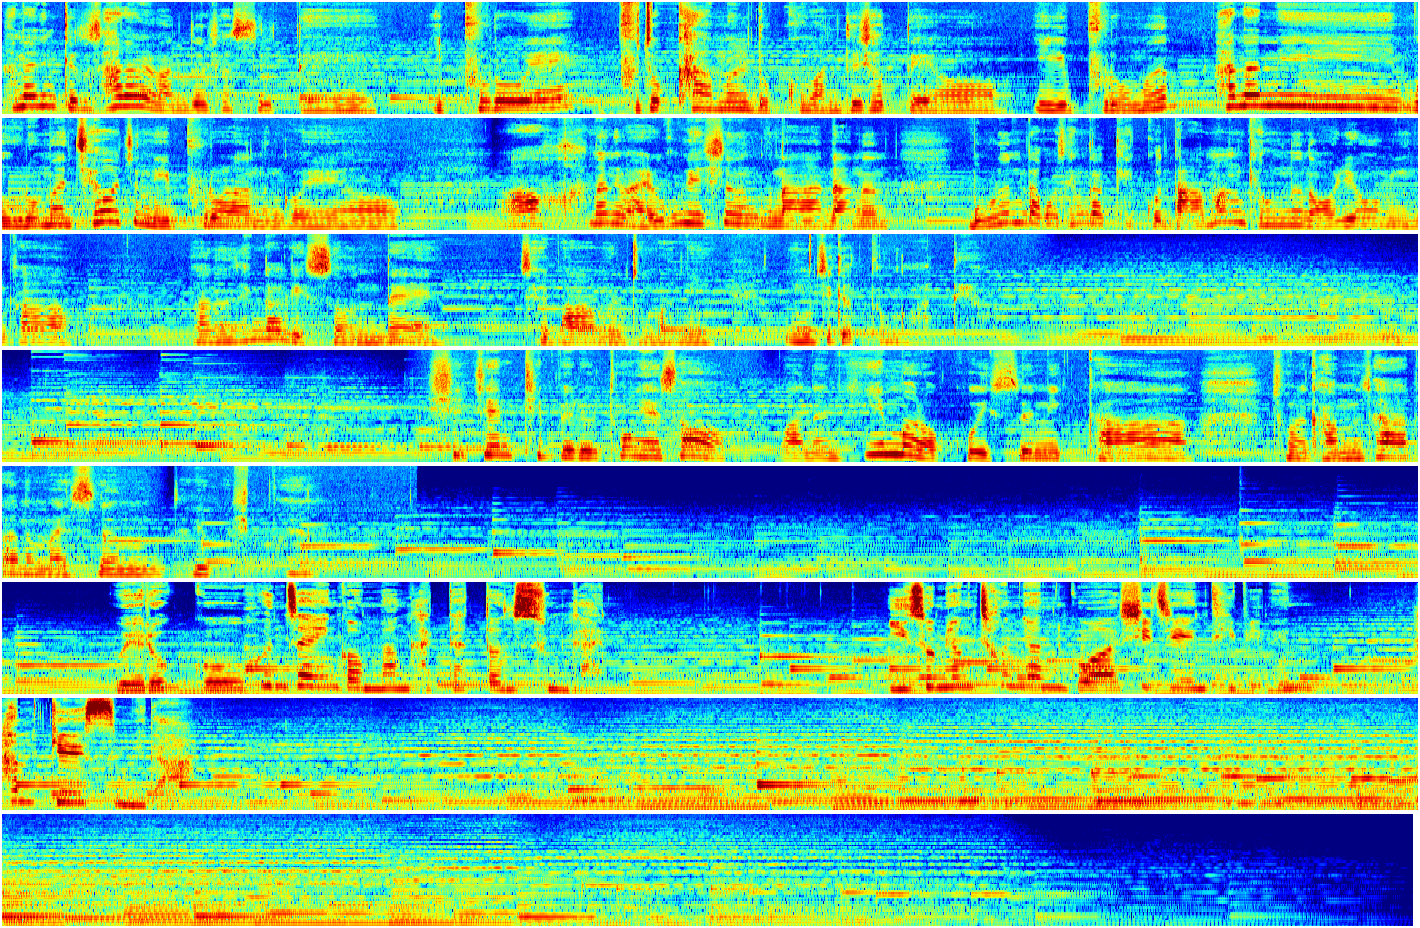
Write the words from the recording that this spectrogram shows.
하나님께서 사람을 만드셨을 때 2%의 부족함을 놓고 만드셨대요. 이 2%는 하나님으로만 채워주는 2%라는 거예요. 아, 하나님 알고 계시는구나. 나는 모른다고 생각했고, 나만 겪는 어려움인가? 라는 생각이 있었는데, 제 마음을 좀 많이 움직였던 것 같아요. CGN TV를 통해서 많은 힘을 얻고 있으니까 정말 감사하다는 말씀 드리고 싶어요. 외롭고 혼자인 것만 같았던 순간 이소명 청년과 CGN TV는 함께했습니다.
